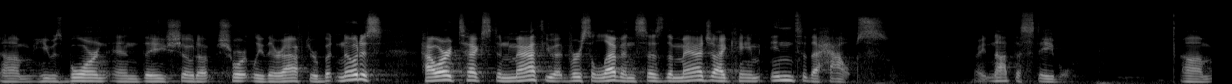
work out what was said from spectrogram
Um, he was born and they showed up shortly thereafter. But notice how our text in Matthew at verse 11 says the Magi came into the house, right? Not the stable. Um,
